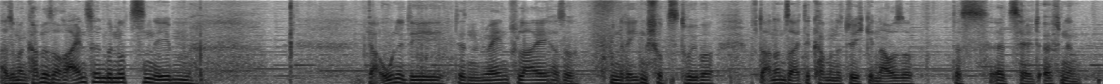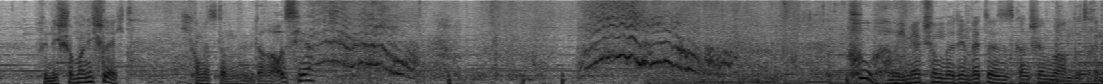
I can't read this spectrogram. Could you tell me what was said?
Also man kann das auch einzeln benutzen, eben ja, ohne die, den Rainfly, also einen Regenschutz drüber. Auf der anderen Seite kann man natürlich genauso das äh, Zelt öffnen. Finde ich schon mal nicht schlecht. Ich komme jetzt dann wieder raus hier. Puh, aber ich merke schon, bei dem Wetter ist es ganz schön warm da drin.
